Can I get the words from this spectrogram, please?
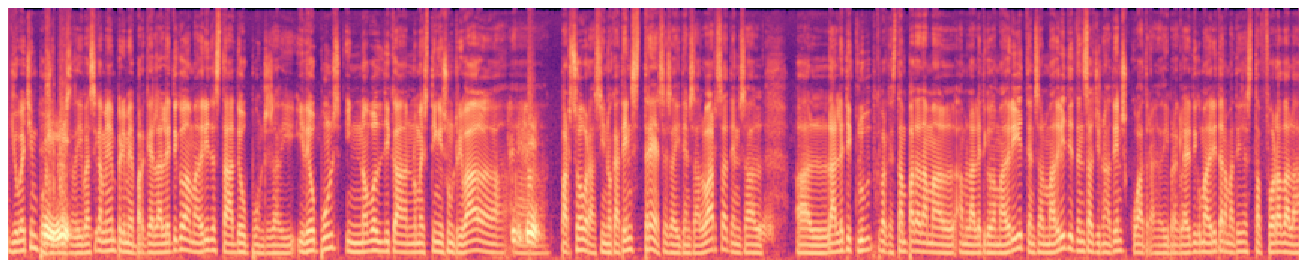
Jo ho veig impossible, Sí. és a dir, bàsicament, primer, perquè l'Atlético de Madrid està a 10 punts, és a dir, i 10 punts i no vol dir que només tinguis un rival sí, sí. per sobre, sinó que tens 3, és a dir, tens el Barça, tens l'Atlètic Club, perquè està empatat amb l'Atlético de Madrid, tens el Madrid i tens el Girona, tens 4, és a dir, perquè l'Atlético de Madrid ara mateix està fora de la,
